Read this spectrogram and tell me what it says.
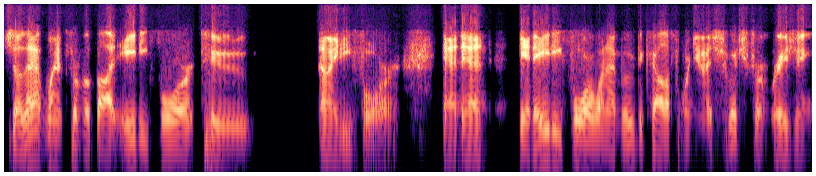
So that went from about 84 to 94. And then in 84, when I moved to California, I switched from raising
